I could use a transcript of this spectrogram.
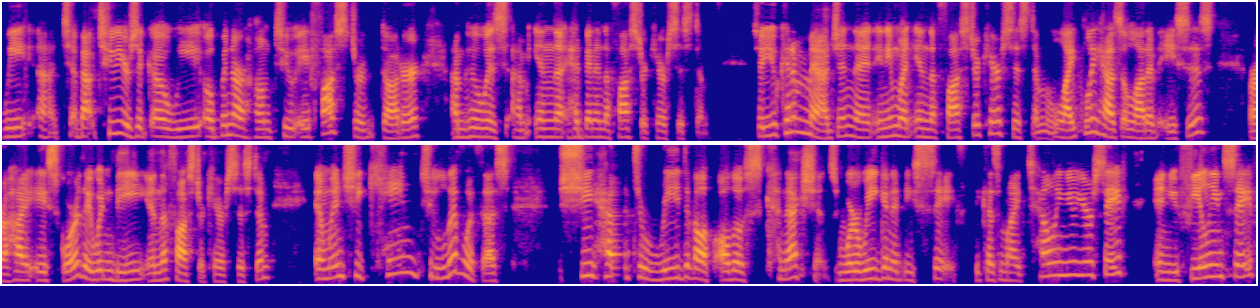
we uh, t- about two years ago we opened our home to a foster daughter um, who was um, in the had been in the foster care system so you can imagine that anyone in the foster care system likely has a lot of aces or a high A score, they wouldn't be in the foster care system. And when she came to live with us, she had to redevelop all those connections. Were we going to be safe? Because my telling you you're safe and you feeling safe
